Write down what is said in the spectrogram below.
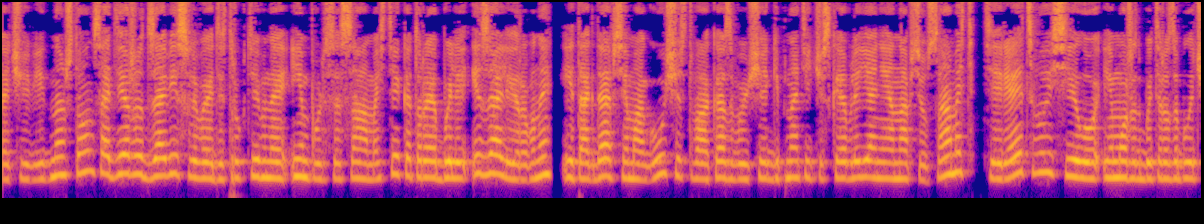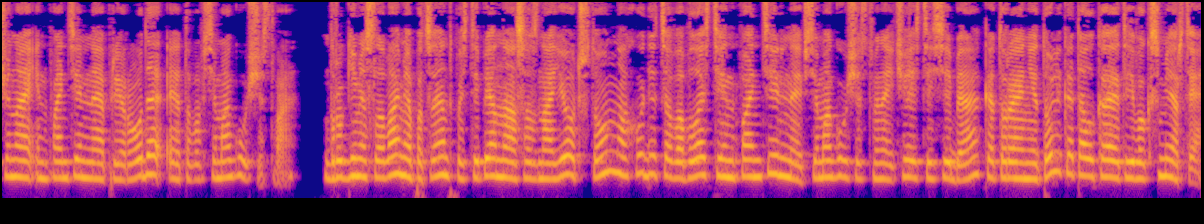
очевидно, что он содержит завистливые деструктивные импульсы самости, которые были изолированы, и тогда всемогущество, оказывающее гипнотическое влияние на всю самость, теряет свою силу и может быть разоблачена инфантильная природа этого всемогущества. Другими словами, пациент постепенно осознает, что он находится во власти инфантильной, всемогущественной части себя, которая не только толкает его к смерти,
